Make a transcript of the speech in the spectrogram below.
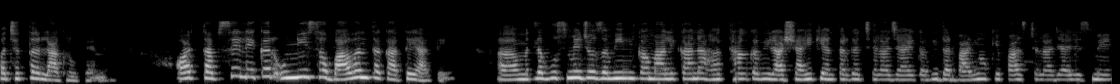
75 लाख रुपए में। और तब से लेकर उन्नीस सौ बावन तक आते आते आ, मतलब उसमें जो ज़मीन का मालिकाना हक था कभी राजशाही के अंतर्गत चला जाए कभी दरबारियों के पास चला जाए जिसमें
